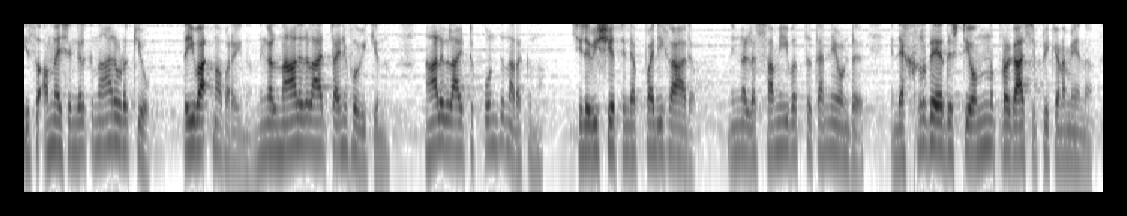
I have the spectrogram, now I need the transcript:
ഈ സന്ദേശം കേൾക്കുന്ന ആരോടൊക്കെയോ ദൈവാത്മാ പറയുന്നു നിങ്ങൾ നാളുകളായിട്ട് അനുഭവിക്കുന്നു നാളുകളായിട്ട് കൊണ്ട് നടക്കുന്ന ചില വിഷയത്തിന്റെ പരിഹാരം നിങ്ങളുടെ സമീപത്ത് തന്നെയുണ്ട്. എന്റെ ഹൃദയദൃഷ്ടി ഒന്ന് പ്രകാശിപ്പിക്കണമെന്ന്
